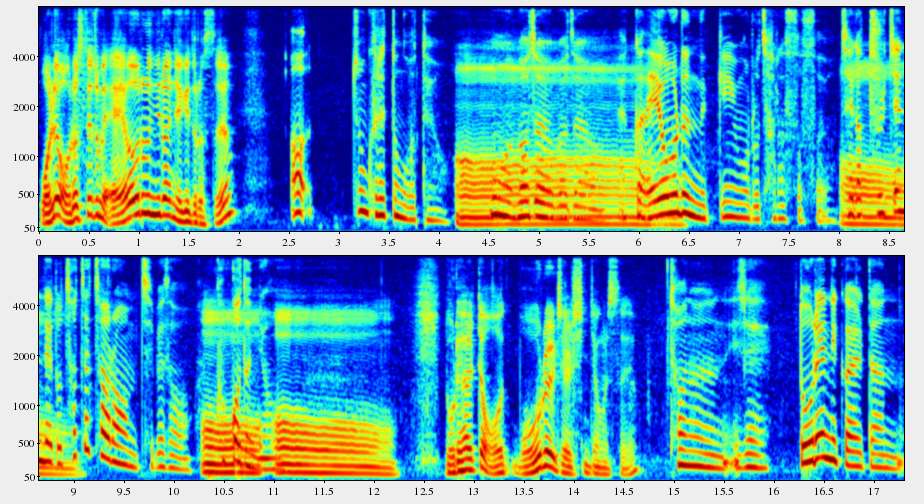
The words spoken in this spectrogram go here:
원래 어렸을 때 좀 애어른이라는 얘기 들었어요? 어, 좀 그랬던 것 같아요. 어, 어, 맞아요, 맞아요. 약간 애어른 느낌으로 자랐었어요. 제가 어. 둘째인데도 첫째처럼 집에서 어, 컸거든요. 어, 노래할 때 어, 뭐를 제일 신경을 써요? 저는 이제 노래니까 일단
